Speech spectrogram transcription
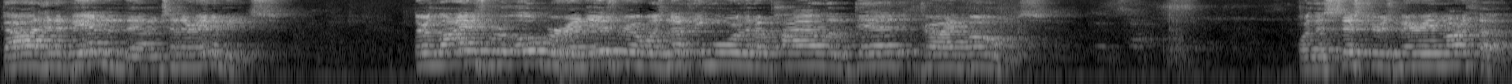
God had abandoned them to their enemies. Their lives were over, and Israel was nothing more than a pile of dead, dry bones. Or the sisters Mary and Martha,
